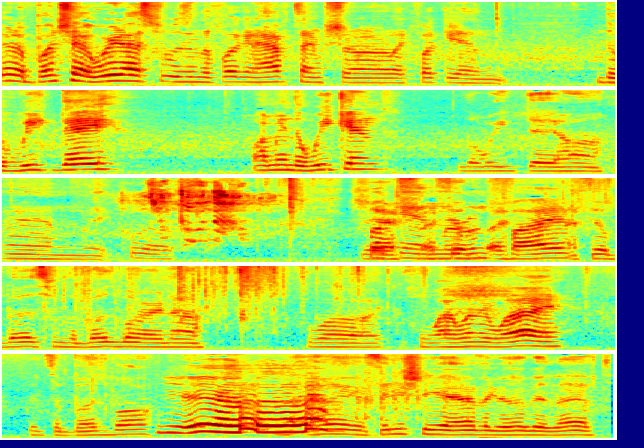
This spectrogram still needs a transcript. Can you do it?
you got a bunch of weird ass fools in the fucking halftime show, like fucking the weekday. I mean the Weeknd The weekday, huh? and like who else? Yeah, I f- fucking I feel- Maroon I- Five. I feel buzz from the buzz ball right now. well, I wonder why. It's a buzz ball. Yeah. haven't even finished it. I have like a little bit left.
